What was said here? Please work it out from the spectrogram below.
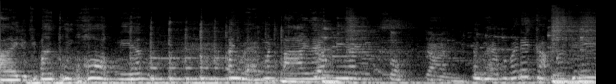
ตายอยู่ที่บ้านทุ่งคอกเนียนไอ้แหวงมันตายแล้วเนียนตกใจไอ้แหวงมันไม่ได้กลับมาที่นี่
